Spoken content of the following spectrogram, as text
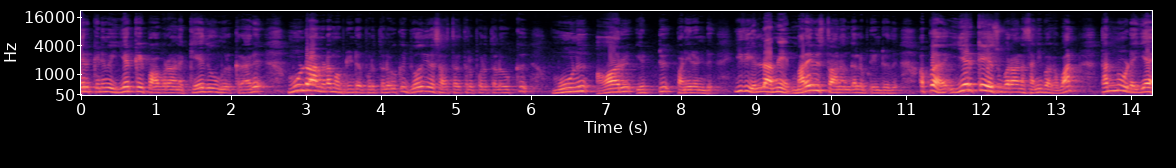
ஏற்கனவே இயற்கை பாவரான கேதுவும் இருக்கிறாரு. மூன்றாம் இடம் அப்படின்ற பொறுத்தளவுக்கு ஜோதிட சாஸ்திரத்தில் பொறுத்தளவுக்கு மூணு ஆறு எட்டு பனிரெண்டு. இது எல்லாமே மறைவு ஸ்தானங்கள் அப்படின்றது. அப்போ இயற்கை சுபரான சனி பகவான் தன்னுடைய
